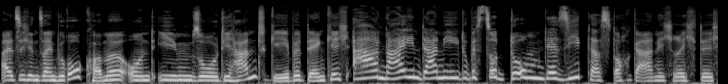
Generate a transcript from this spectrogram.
als ich in sein Büro komme und ihm so die Hand gebe, denke ich, ah nein, Danny, du bist so dumm, der sieht das doch gar nicht richtig.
